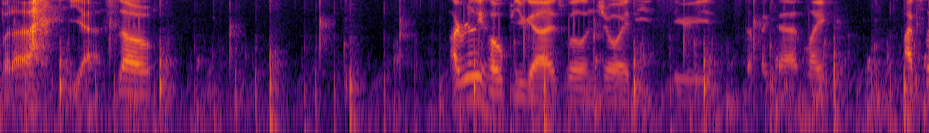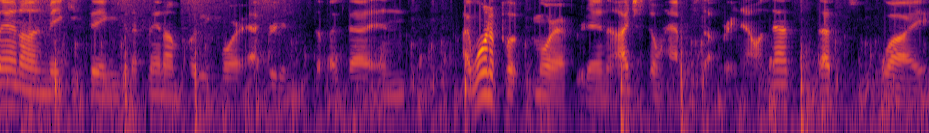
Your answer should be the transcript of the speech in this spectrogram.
but, uh, yeah, so, I really hope you guys will enjoy these series and stuff like that, like, I plan on making things and I plan on putting more effort in and stuff like that and I want to put more effort in. I just don't have the stuff right now and that's that's why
